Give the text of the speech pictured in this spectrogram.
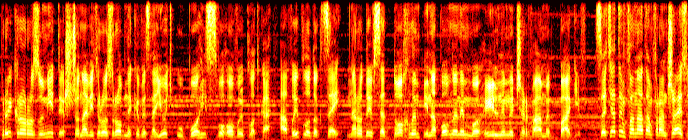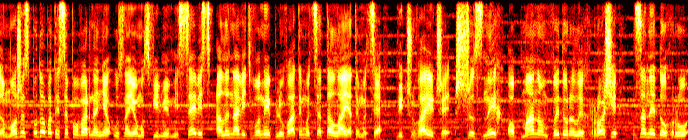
Прикро розуміти, що навіть розробники визнають убогість свого виплатка, а виплодок цей народився дохлим і наповненим могильними червами багів. Затятим фанатам франчайзу може сподобатися повернення у знайому з фільмів місцевість, але навіть вони плюватимуться та лаятимуться, відчуваючи, що з них обманом видурили гроші за недогру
